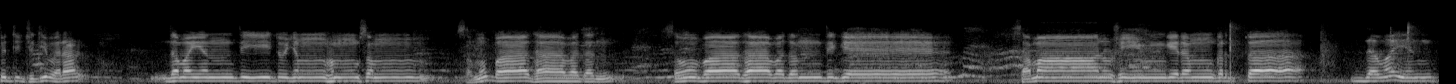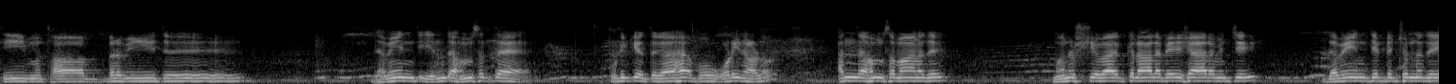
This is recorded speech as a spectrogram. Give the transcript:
சுற்றி சுற்றி வராள். தமயந்தி துயம் ஹம்சம் சமுபாதாவதன் சமுபாதாவதந்திகே. சமானுஷீம் கிரம் கிருத்வா தமயந்தி மதாப்ரவீத் தமயந்தி எந்த ஹம்சத்தை பிடிக்கிறதுக்காக போ ஓடினாலோ அந்த ஹம்சமானது மனுஷ்ய வாக்கினால் பேச ஆரம்பித்து தமயந்திட்டு சொன்னது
